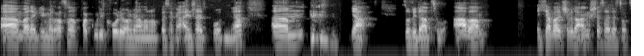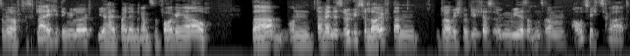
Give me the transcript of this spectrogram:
Ähm, weil dann kriegen wir trotzdem noch ein paar gute Kohle und wir haben auch noch bessere Einschaltquoten, ja. Ähm, ja, so wie dazu. Aber ich habe halt schon wieder Angst, dass halt jetzt trotzdem wieder auf das gleiche Ding läuft, wie halt bei den ganzen Vorgängern auch. Da, und dann, wenn es wirklich so läuft, dann glaube ich wirklich, dass irgendwie das an unserem Aufsichtsrat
